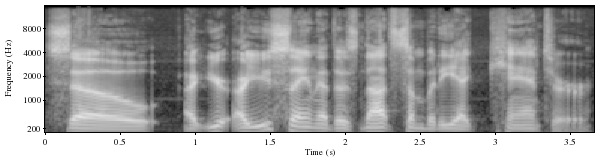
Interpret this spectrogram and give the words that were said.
So are you are you saying that there's not somebody at Cantor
